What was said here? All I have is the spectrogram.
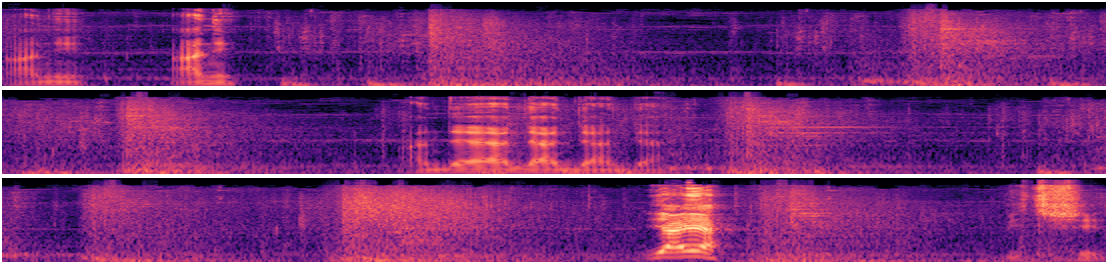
아니 아니. 안돼 안돼 안돼 안돼. 야야! 미친.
